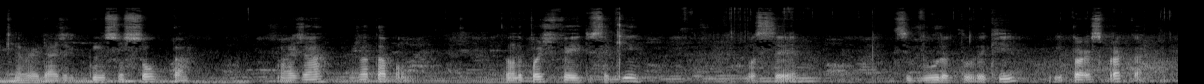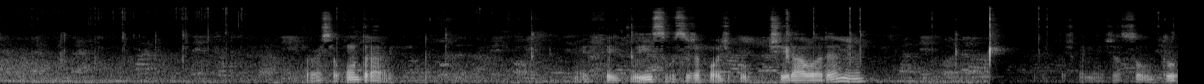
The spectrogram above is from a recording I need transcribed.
Aqui, na verdade, ele começou a soltar, mas já, já tá bom. Então depois de feito isso aqui, você segura tudo aqui e torce para cá. Torce ao contrário. Aí, feito isso, você já pode tirar o arame, né? Praticamente já soltou.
